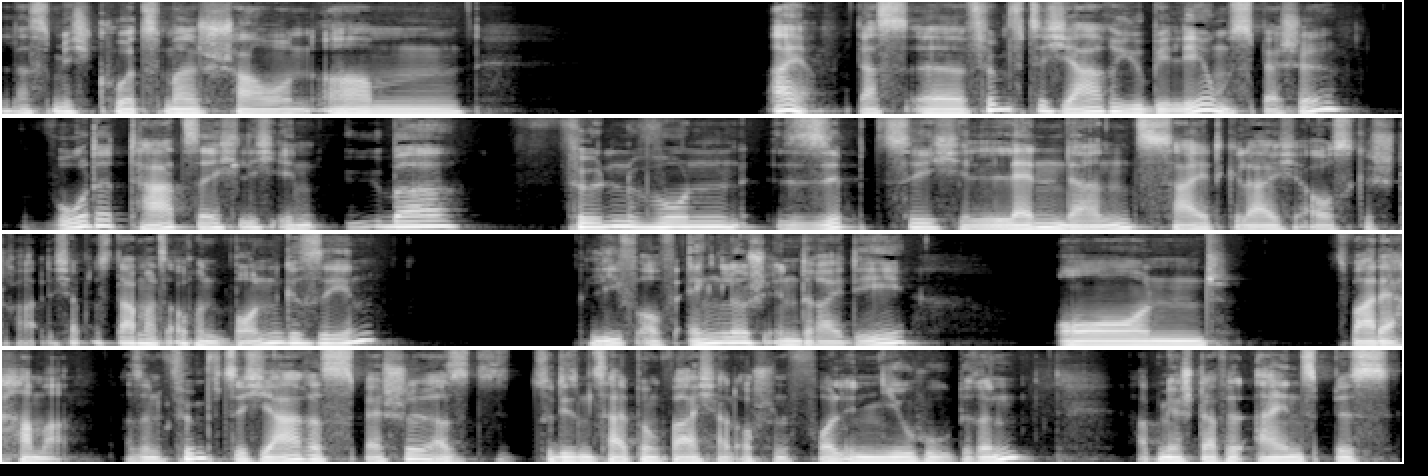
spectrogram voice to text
Lass mich kurz mal schauen. Ähm, ah ja, das äh, 50 Jahre Jubiläum-Special wurde tatsächlich in über 75 Ländern zeitgleich ausgestrahlt. Ich habe das damals auch in Bonn gesehen lief auf Englisch in 3D und es war der Hammer. Also ein 50-Jahres-Special, also zu diesem Zeitpunkt war ich halt auch schon voll in New Who drin, habe mir Staffel 1 bis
